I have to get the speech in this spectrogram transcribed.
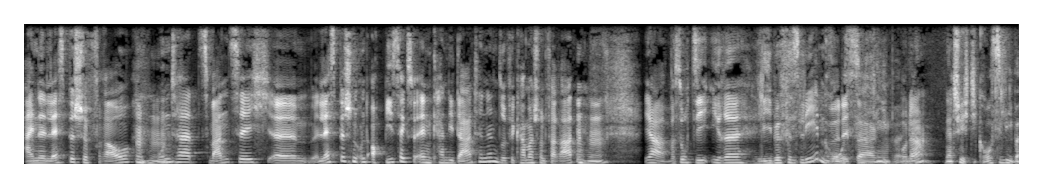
eine lesbische Frau mhm. unter 20 äh, lesbischen und auch bisexuellen bisexuellen Kandidatinnen, so viel kann man schon verraten. Mhm. Ja, was sucht sie? Ihre Liebe fürs Leben, große würde ich sagen, Liebe, oder? Ja. Natürlich, die große Liebe.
